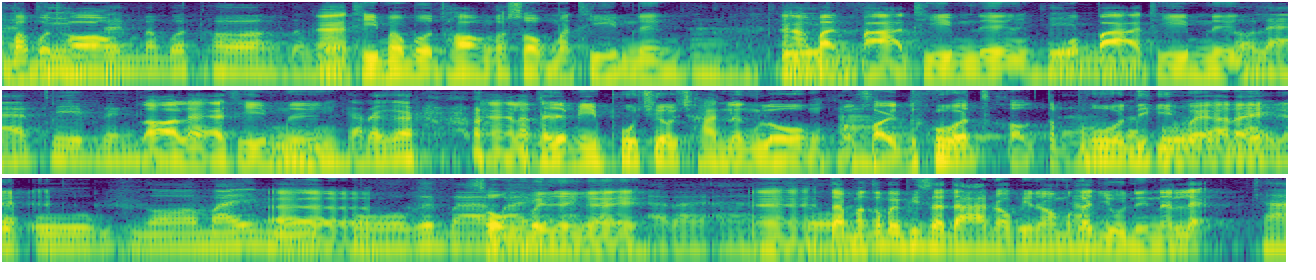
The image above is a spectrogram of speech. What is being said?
าบางบัวทองทีมเป็นบางบัวทองแต่ว่าอ่าทีมบางบัวทองก็ส่งมาทีมหนึ่ง อ่าอ่า ทีม บ้านป่าทีมหนึ่งทีม หัวป่าทีมหนึ่งโลแหลทีมหนึ่งล้อแหละทีมหนึ่งอะไรก็อ่าแล้วก็จะมีผู้เชี่ยวชาญเรื่องโรงมาคอยดูว่าถอกตะปูดีไว้อะไร ตะปูงอไหมเอมีอโผล่ขึ้นมาทรงไหมเป็นยังไง อะไรอะเออทรง แต่มันก็เป็นพิสดารหรอกพี่น้องมันก็อยู่ในนั้นแหละใช่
